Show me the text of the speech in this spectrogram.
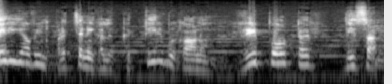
ஏரியாவின் பிரச்சனைகளுக்கு தீர்வு காணும் ரிப்போர்ட்டர் விசன்.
